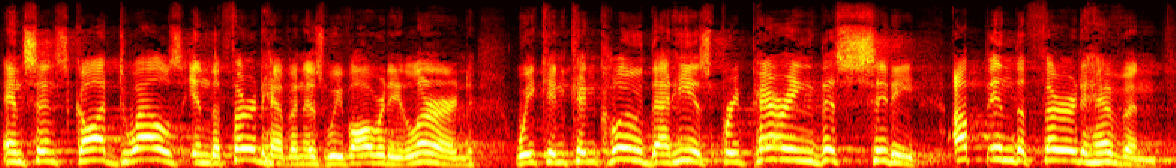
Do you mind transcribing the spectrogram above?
And since God dwells in the third heaven, as we've already learned, we can conclude that he is preparing this city up in the third heaven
